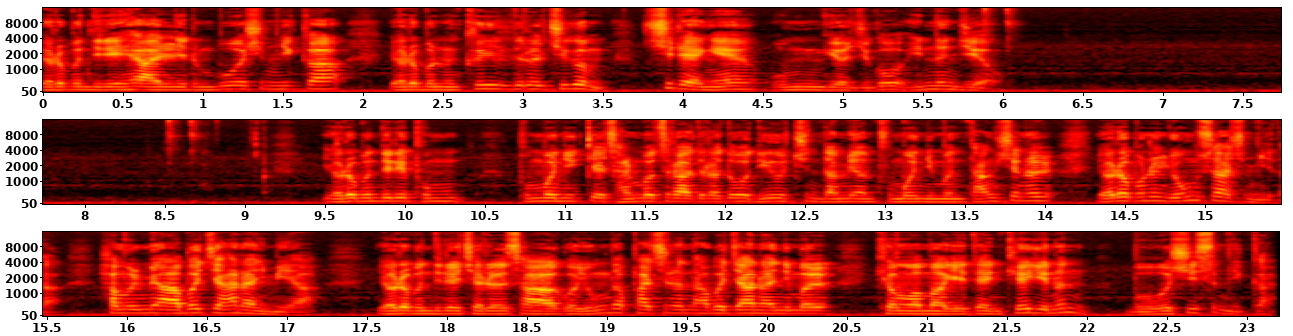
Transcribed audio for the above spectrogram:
여러분들이 해야 할 일은 무엇입니까? 여러분은 그 일들을 지금 실행에 옮겨지고 있는지요? 여러분들이 부, 부모님께 잘못을 하더라도 뉘우친다면 부모님은 당신을 여러분을 용서하십니다. 하물며 아버지 하나님이야. 여러분들의 죄를 사하고 용납하시는 아버지 하나님을 경험하게 된 계기는 무엇이 있습니까?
